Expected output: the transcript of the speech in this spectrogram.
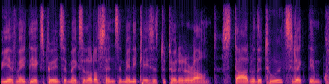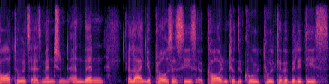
we have made the experience it makes a lot of sense in many cases to turn it around. Start with the tools, select the core tools as mentioned, and then align your processes according to the tool capabilities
